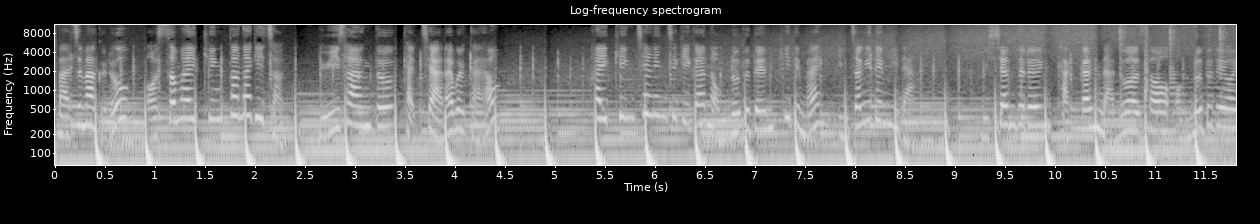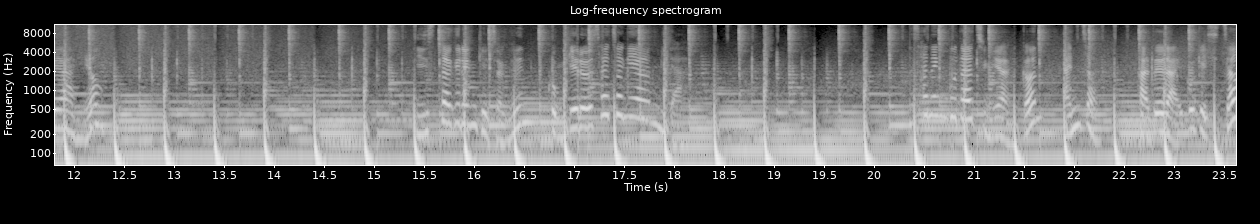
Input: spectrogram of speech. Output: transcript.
마지막으로 어썸 하이킹 떠나기 전 유의사항도 같이 알아볼까요? 하이킹 챌린지 기간 업로드된 피드만 인정이 됩니다. 미션들은 각각 나누어서 업로드되어야 하며 인스타그램 계정은 공개로 설정해야 합니다. 산행보다 중요한 건 안전. 다들 알고 계시죠?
